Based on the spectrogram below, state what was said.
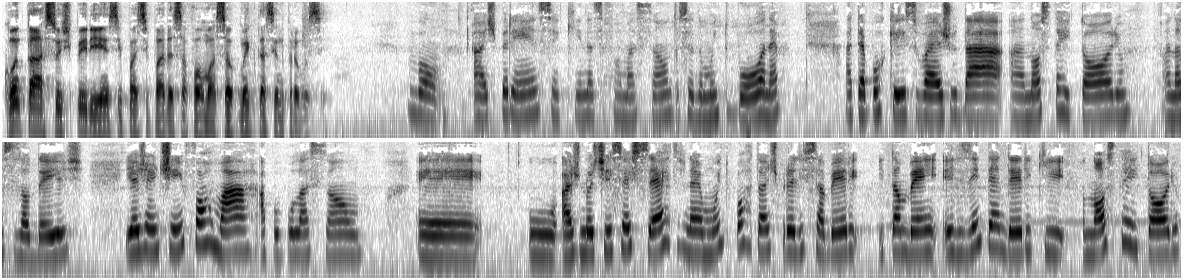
Conta a sua experiência em participar dessa formação, como é que está sendo para você? Bom, a experiência aqui nessa formação está sendo muito boa, né? Até porque isso vai ajudar a nosso território, as nossas aldeias, e a gente informar a população é, o, as notícias certas, né? É muito importante para eles saberem e também eles entenderem que o nosso território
